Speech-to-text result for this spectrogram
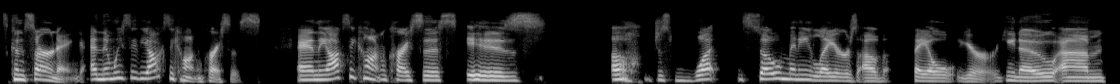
It's concerning. And then we see the Oxycontin crisis. And the Oxycontin crisis is oh, just what so many layers of failure, you know. Um,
